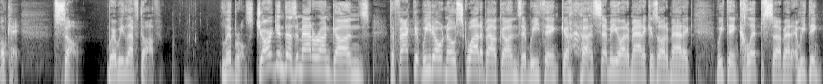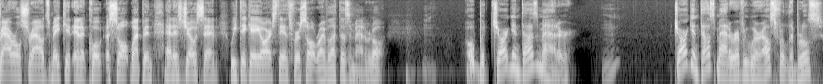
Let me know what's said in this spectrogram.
Okay. So, where we left off, liberals. Jargon doesn't matter on guns. The fact that we don't know squat about guns and we think uh, semi-automatic is automatic, we think clips, uh, and we think barrel shrouds make it in a quote assault weapon. And as Joe said, we think AR stands for assault rifle. That doesn't matter at all. Hmm. Oh, but jargon does matter. Hmm? Jargon does matter everywhere else for liberals.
